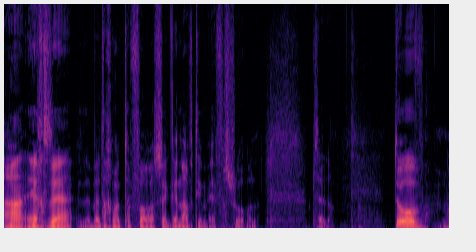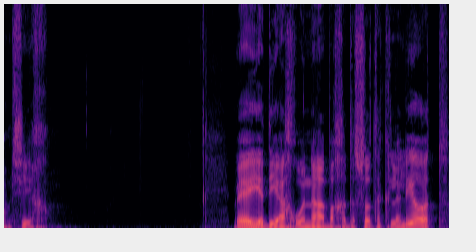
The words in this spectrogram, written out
אה איך זה זה בטח מטאפורה שגנבתי מאיפשהו אבל בסדר. טוב נמשיך. וידיעה אחרונה בחדשות הכלליות,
